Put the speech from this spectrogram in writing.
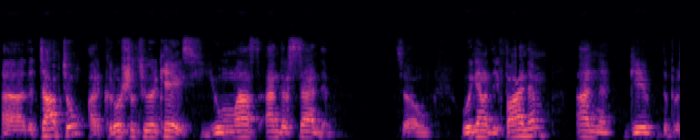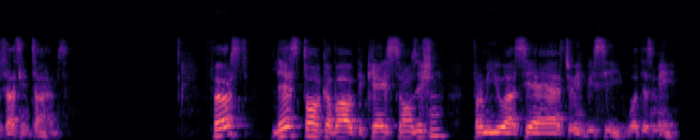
Uh, the top two are crucial to your case. You must understand them. So we're going to define them and give the processing times. First, let's talk about the case transition from USCIS to NVC. What does it mean?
